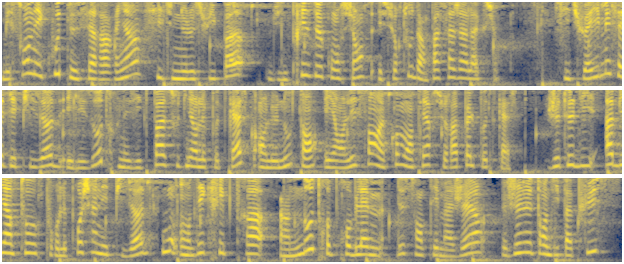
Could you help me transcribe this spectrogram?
Mais son écoute ne sert à rien si tu ne le suis pas d'une prise de conscience et surtout d'un passage à l'action. Si tu as aimé cet épisode et les autres, n'hésite pas à soutenir le podcast en le notant et en laissant un commentaire sur Apple Podcast. Je te dis à bientôt pour le prochain épisode où on décryptera un autre problème de santé majeur. Je ne t'en dis pas plus.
